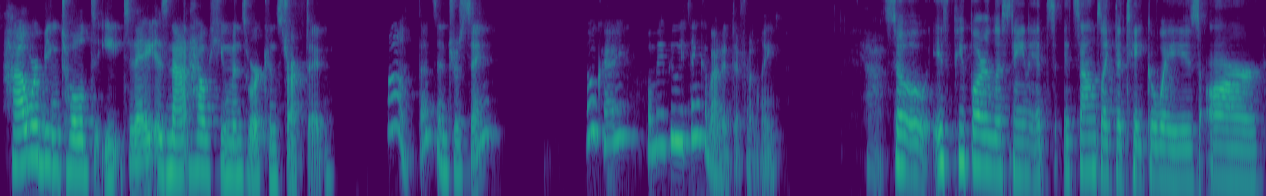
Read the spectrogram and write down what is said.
how we're being told to eat today is not how humans were constructed. Oh, that's interesting okay, well, maybe we think about it differently. Yeah. So if people are listening, it's it sounds like the takeaways are,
